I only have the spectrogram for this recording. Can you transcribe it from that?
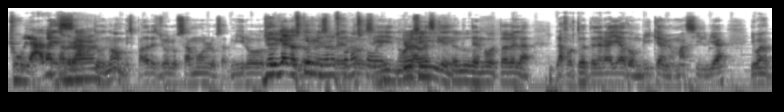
chulada, Exacto, cabrón. no, mis padres yo los amo, los admiro. Yo ya los quiero y no los conozco, Sí, güey. no, Yo la sí, verdad es que saludos. tengo todavía la, la fortuna de tener ahí a Don Vicky, a mi mamá Silvia. Y bueno,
